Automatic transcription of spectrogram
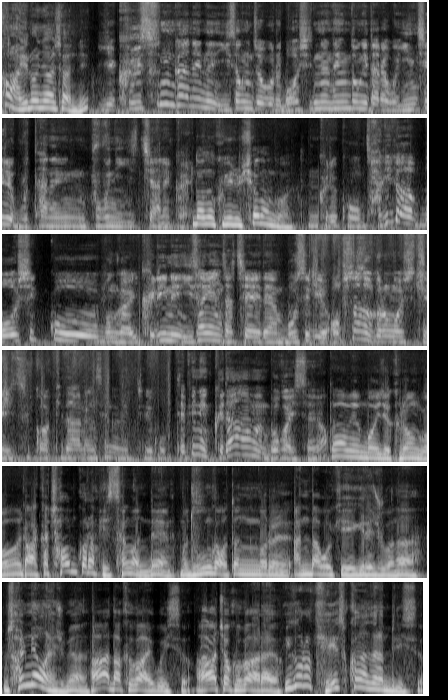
참 아이러니하지 않니? 이게 그 순간에는 이성적으로 멋있는 행동이다라고 인지를 못하는 부분이 있지 않을까요? 나는 그게 좀 희한한 것 같아. 음, 그리고 자기가 멋있고 뭔가 그리는 이상형 자체에 대한 모습이 없어서 그런 걸 수도 있을 것 같기도 하는 생각이 들고. 대표님 그 다음은 뭐가 있어요? 그다음에 뭐 이제 그런 거. 아까 처음 거랑 비슷한 건데 뭐 누군가 어떤 거를 안다고 이렇게 얘기를 해주거나 좀 설명을 해주면 아 나 그거 알고 있어. 아 저 그거 알아요. 이거를 계속하는 사람들이 있어.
